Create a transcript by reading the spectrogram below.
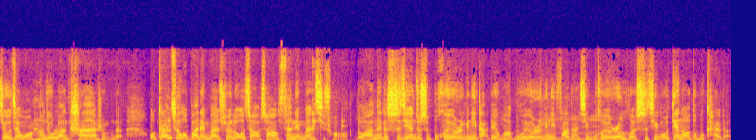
就在网上就乱看啊什么的，我干脆我八点半睡了，我早上三点半起床了。哇，那个时间就是不会有人给你打电话，不会有人给你发短信，不会有任何事情，我电脑都不开的，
